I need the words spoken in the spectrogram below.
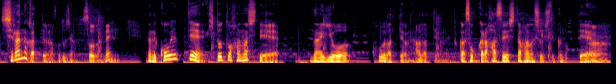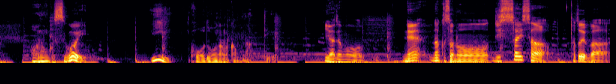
知らなかったようなことじゃん。そうだね。なんでこうやって人と話して内容こうだったよね、ああだったよねとか、そこから派生した話をしていくのって、うん。あ、なんかすごいいい行動なのかもなっていう。いやでもねなんかその実際さ例えば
